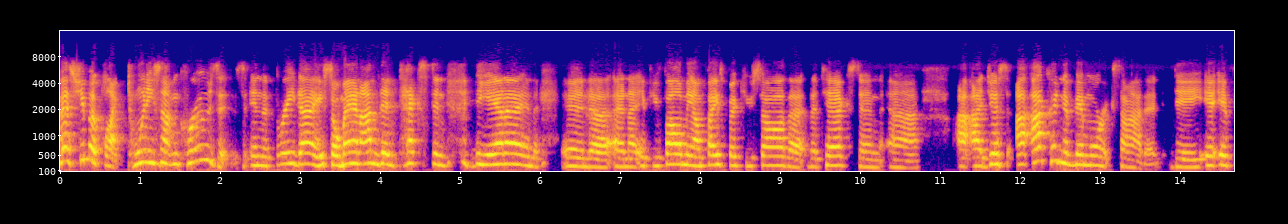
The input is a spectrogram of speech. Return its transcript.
Beth, she booked like 20 something cruises in the three days. So man, I'm then texting Deanna and and uh, and if you follow me on Facebook, you saw the the text and uh, I, I just I, I, couldn't have been more excited, Dee. If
